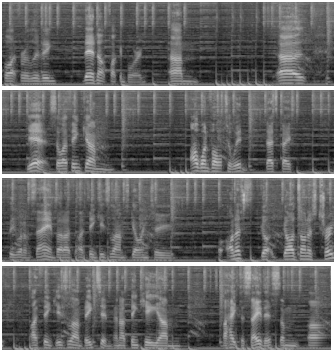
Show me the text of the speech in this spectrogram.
fight for a living, they're not fucking boring. Um, uh, yeah, so I think um, I want Volk to win. That's basically what I'm saying. But I, I think Islam's going to, honest, God's honest truth. I think Islam beats him, and I think he. Um, I hate to say this. Uh,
